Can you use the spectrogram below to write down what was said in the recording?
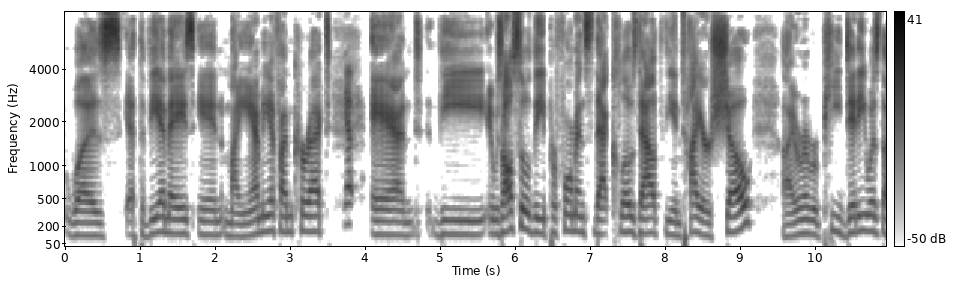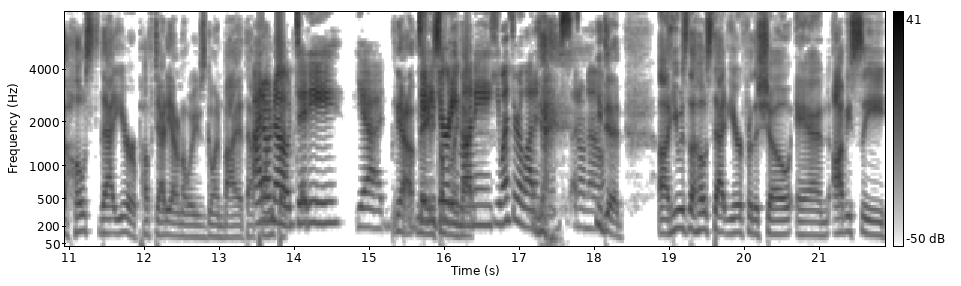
was at the VMAs in Miami, if I'm correct. Yep. And the it was also the performance that closed out the entire show. I remember P Diddy was the host that year, or Puff Daddy. I don't know what he was going by at that. Point. I don't know. Diddy, yeah, Yeah, maybe Diddy, Dirty like that. Money. He went through a lot of Yeah. names. I don't know. He did. Uh, he was the host that year for the show, and obviously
